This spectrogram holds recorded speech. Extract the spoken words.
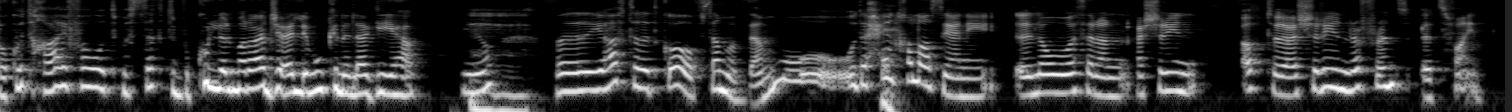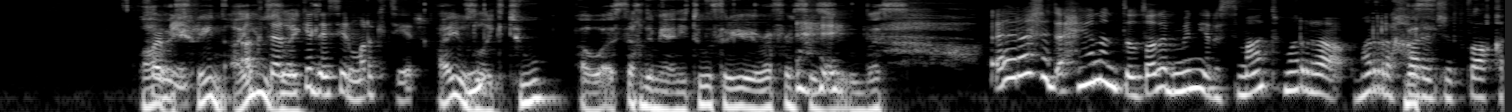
فكنت خايفة وتمسكت بكل المراجع اللي ممكن ألاقيها know you have to let go of some of them ودحين خلاص يعني لو مثلا 20 up to 20 reference it's fine. واو 20 I use like كده يصير مرة كتير. I use like two أو أستخدم يعني two three references وبس. إيه، راشد أحيانا تنطلب مني رسمات مره مرة خارج نطاق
